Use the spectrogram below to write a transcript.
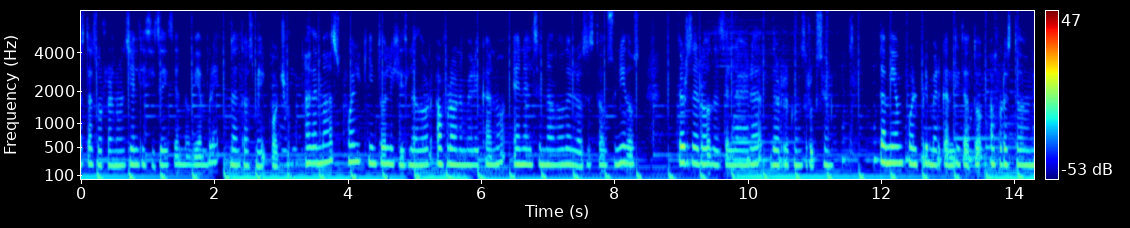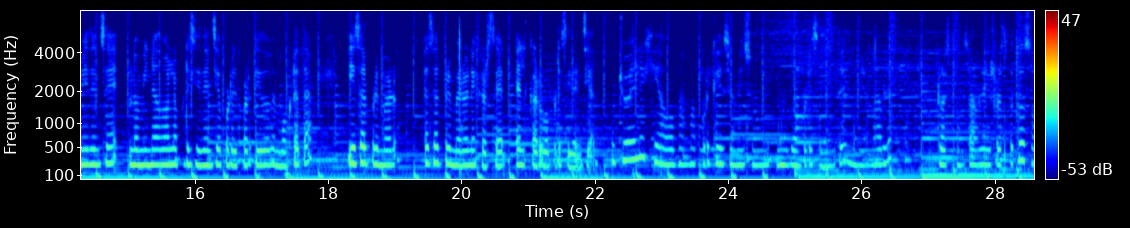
hasta su renuncia el 16 de noviembre del 2008. Además, fue el quinto legislador afroamericano en el Senado de los Estados Unidos, tercero desde la era de Reconstrucción. También fue el primer candidato afroestadounidense nominado a la presidencia por el Partido Demócrata y es el, primer, es el primero en ejercer el cargo presidencial. Yo elegí a Obama porque se me hizo un muy buen presidente, muy amable, responsable y respetuoso.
